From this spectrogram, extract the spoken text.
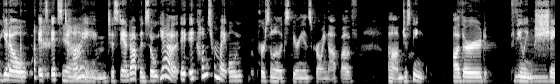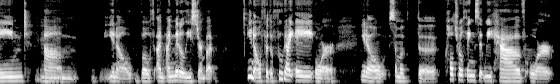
you know, it's it's yeah. time to stand up. And so, yeah, it, it, comes from my own personal experience growing up of um, just being othered, feeling mm. shamed. Mm-hmm. Um, you know, both I'm, I'm Middle Eastern, but you know, for the food I ate or you know some of the cultural things that we have or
